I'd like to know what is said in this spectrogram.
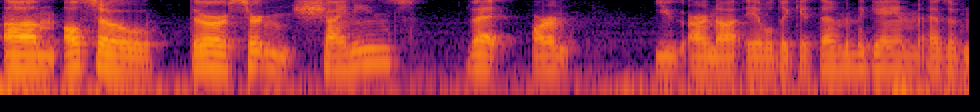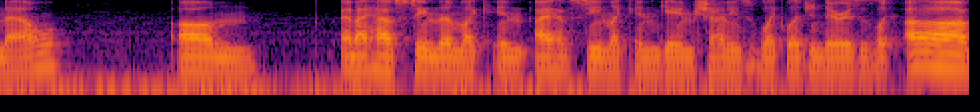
Um, also, there are certain shinies that aren't you are not able to get them in the game as of now. Um, and I have seen them like in I have seen like in game shinies of like legendaries is like uh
